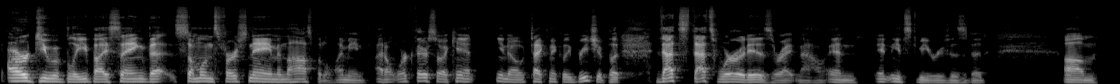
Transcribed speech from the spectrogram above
arguably by saying that someone's first name in the hospital. I mean i don't work there so i can't you know technically breach it but that's that's where it is right now and it needs to be revisited um,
